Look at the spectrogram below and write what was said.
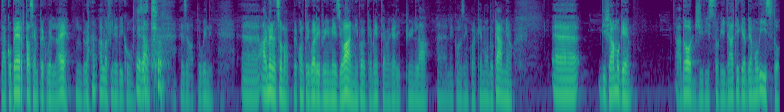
la coperta sempre quella è alla fine dei conti esatto no? esatto quindi eh, almeno insomma per quanto riguarda i primi mesi o anni poi ovviamente magari più in là eh, le cose in qualche modo cambiano eh, diciamo che ad oggi, visto che i dati che abbiamo visto,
